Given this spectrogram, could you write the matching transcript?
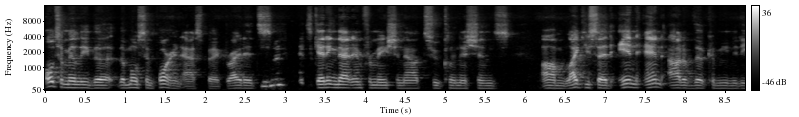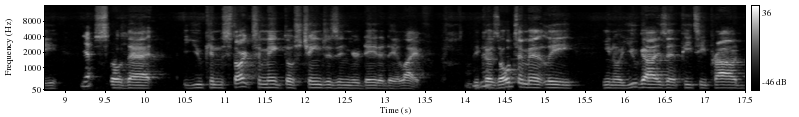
ultimately the the most important aspect, right? It's mm-hmm. it's getting that information out to clinicians, um, like you said, in and out of the community Yep. So that you can start to make those changes in your day-to-day life. Mm-hmm. Because ultimately, you know, you guys at PT Proud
